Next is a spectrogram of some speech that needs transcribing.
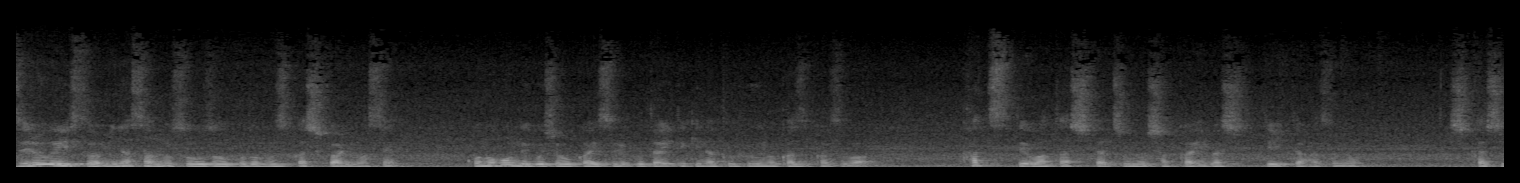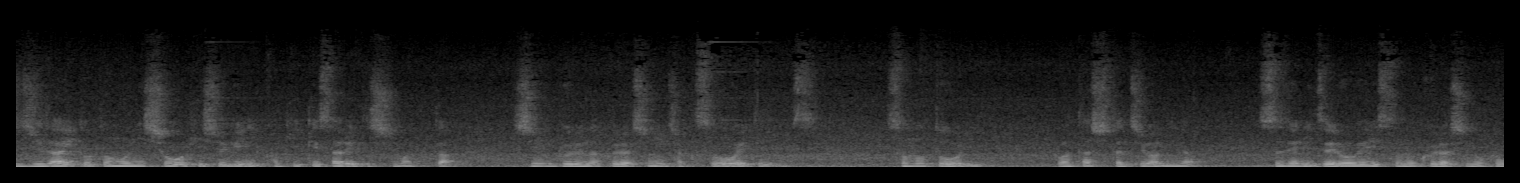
ゼロ・ウェイストは皆さんの想像ほど難しくありません。この本でご紹介する具体的な工夫の数々はかつて私たちの社会が知っていたはずの。しかし時代とともに消費主義にかき消されてしまったシンプルな暮らしに着想を得ています。その通り私たちは皆すでにゼロ・ウェイストの暮らしの方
